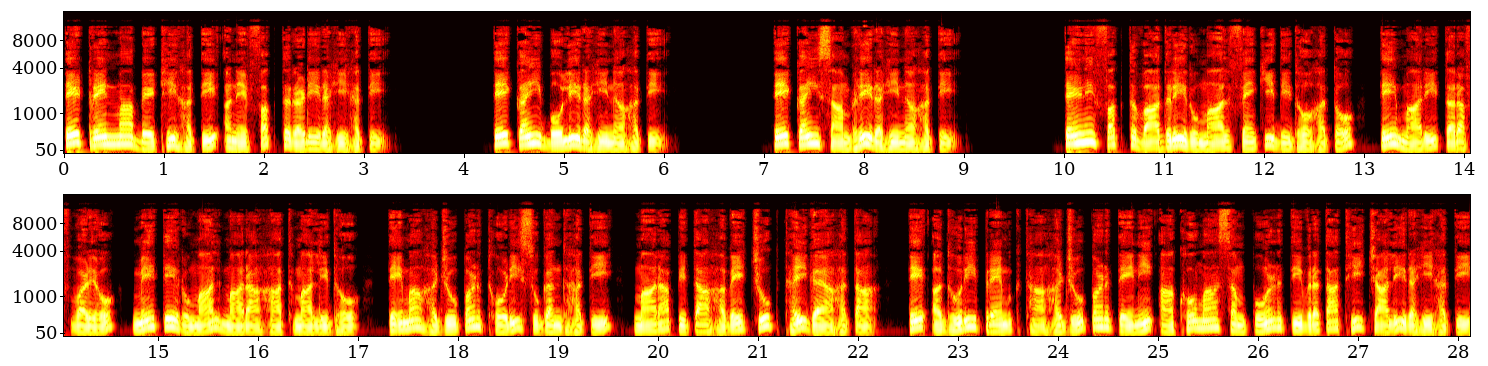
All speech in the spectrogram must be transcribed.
તે ટ્રેનમાં બેઠી હતી અને ફક્ત રડી રહી હતી. તે કંઈ બોલી રહી ન હતી. તે કંઈ સાંભળી રહી ન હતી. તેણે ફક્ત વાદળી રૂમાલ ફેંકી દીધો હતો, તે મારી તરફ વળ્યો, મેં તે રૂમાલ મારા હાથમાં લીધો, તેમાં હજુ પણ થોડી સુગંધ હતી, મારા પિતા હવે ચૂપ થઈ ગયા હતા, તે અધૂરી પ્રેમકથા હજુ પણ તેની આંખોમાં સંપૂર્ણ તીવ્રતાથી ચાલી રહી હતી,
